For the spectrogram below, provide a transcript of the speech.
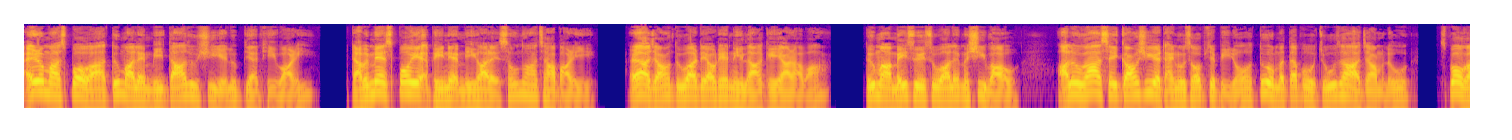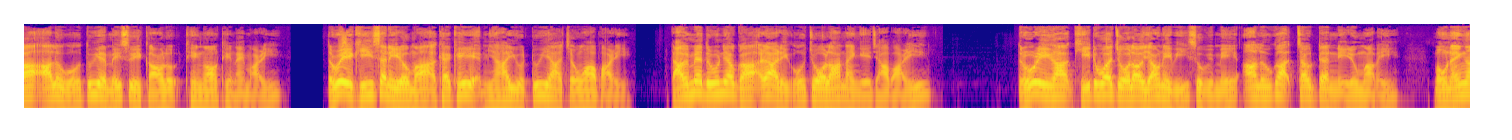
အဲ့ဒီမှာ sport ကသူ့မှာလည်းမိသားစုရှိတယ်လို့ပြန်ဖြေပါတယ် ဒါပေမဲ့ sport ရဲ့အဖေနဲ့အမေကလည်းဆုံးသွားကြပါတယ်အဲ့ဒါကြောင့်သူကတယောက်တည်းနေလာခဲ့ရတာပါသူမှမိတ်ဆွေဆိုတာလည်းမရှိပါဘူးအားလိုကစိတ်ကောင်းရှိတဲ့ဒိုင်နိုဆောဖြစ်ပြီးတော့သူ့ကိုမတက်ဖို့ကြိုးစားကြမလို့ sport ကအားလိုကိုသူ့ရဲ့မိတ်ဆွေကောင်းလို့ထင်ကောင်းထင်နိုင်ပါတယ်သူတို့ရဲ့ခီးဆက်နေတော့မှအခက်ခဲတွေအများကြီးကိုတွေးရကြုံရပါတယ်ဒါပေမဲ့သူတို့နှစ်ယောက်ကအဲ့ဒါတွေကိုကြော်လားနိုင်ခဲ့ကြပါတယ်သူတို့တွေကခီးတဝက်ကြော်လောက်ရောက်နေပြီဆိုပေမဲ့အားလိုကကြောက်တက်နေတော့မှပဲမုံတိုင်းက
